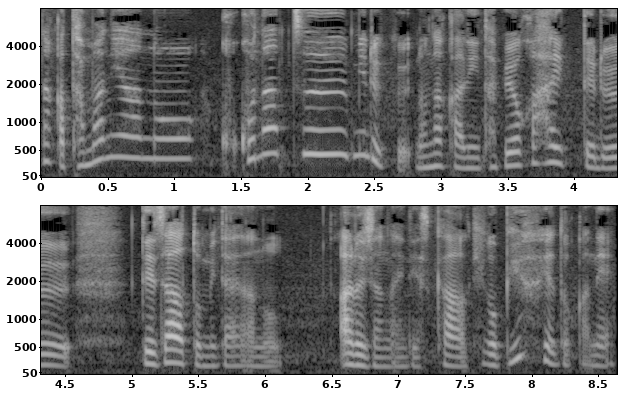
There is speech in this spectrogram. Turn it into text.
なんかたまにあの、ココナッツミルクの中にタピオカ入ってるデザートみたいなのあるじゃないですか。結構ビュッフェとかね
